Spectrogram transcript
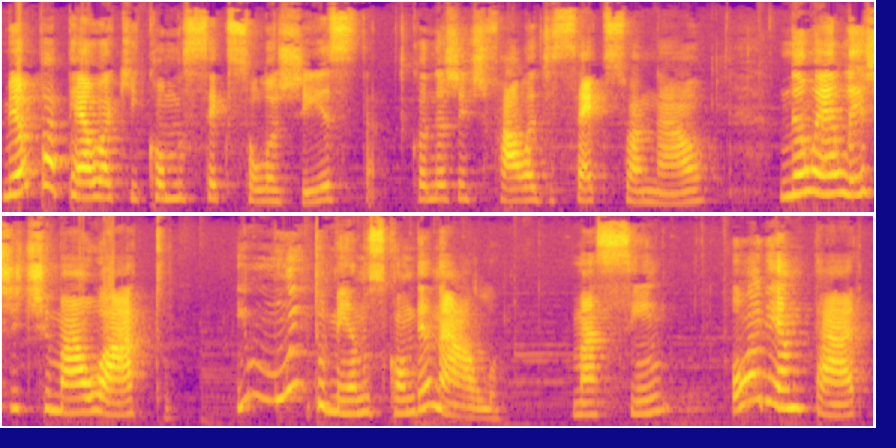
Meu papel aqui como sexologista, quando a gente fala de sexo anal, não é legitimar o ato e muito menos condená-lo, mas sim orientar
